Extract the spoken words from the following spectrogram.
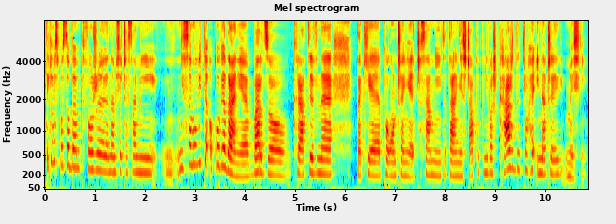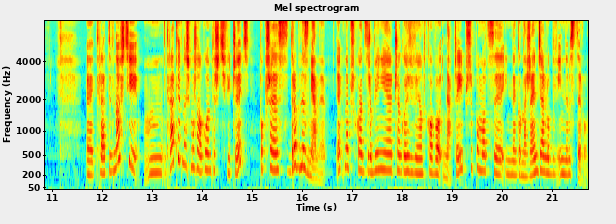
Takim sposobem tworzy nam się czasami niesamowite opowiadanie, bardzo kreatywne, takie połączenie czasami totalnie z czapy, ponieważ każdy trochę inaczej myśli. E, kreatywności, mm, kreatywność można ogółem też ćwiczyć poprzez drobne zmiany, jak na przykład zrobienie czegoś wyjątkowo inaczej przy pomocy innego narzędzia lub w innym stylu.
